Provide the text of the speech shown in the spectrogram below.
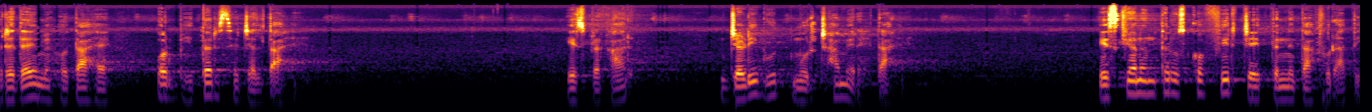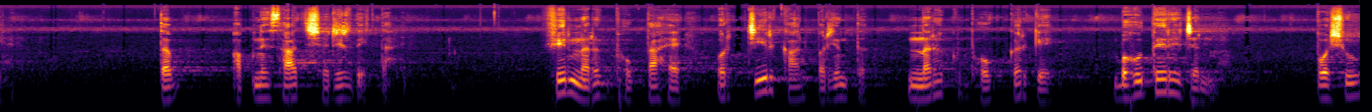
हृदय में होता है और भीतर से जलता है। इस प्रकार जड़ीभूत मूर्छा में रहता है। इसके अनंतर उसको फिर चैतन्यता फुराती है। तब अपने साथ शरीर देखता है। फिर नरक भोगता है और चीरकाल पर्यंत नरक भोग करके बहुतेरे जन्म, पशु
